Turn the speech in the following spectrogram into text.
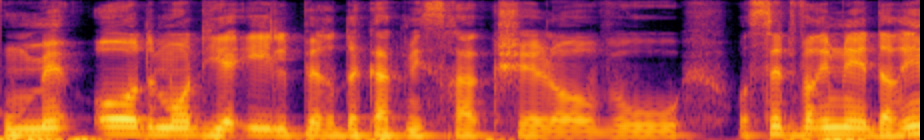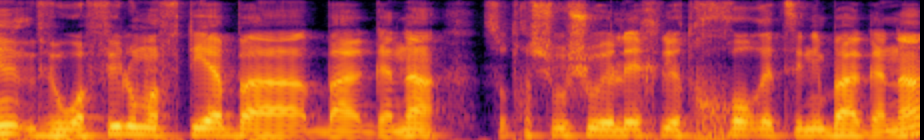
הוא מאוד מאוד יעיל פר דקת משחק שלו, והוא עושה דברים נהדרים, והוא אפילו מפתיע ב- בהגנה. זאת אומרת, חשבו שהוא ילך להיות חור רציני בהגנה,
